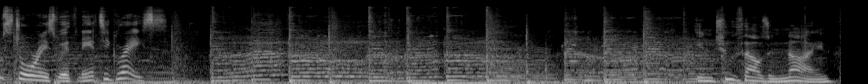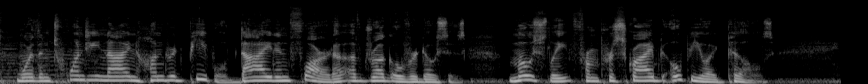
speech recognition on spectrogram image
Crime Stories with Nancy Grace. In 2009, more than 2,900 people died in Florida of drug overdoses, mostly from prescribed opioid pills.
